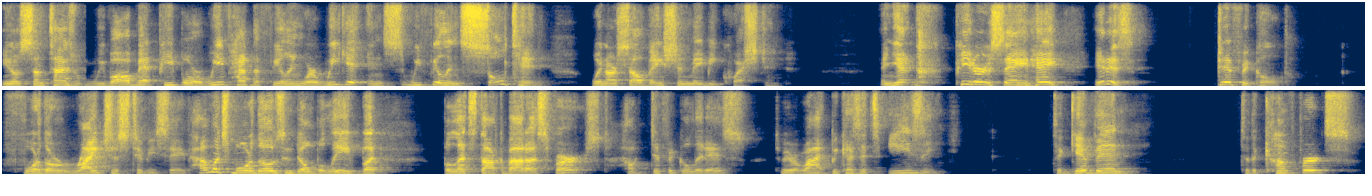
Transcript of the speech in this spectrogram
You know, sometimes we've all met people or we've had the feeling where we get in, we feel insulted when our salvation may be questioned. And yet Peter is saying, hey, it is difficult for the righteous to be saved. How much more those who don't believe? But but let's talk about us first. How difficult it is to be why? Because it's easy to give in to the comforts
